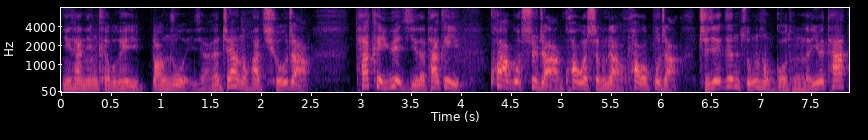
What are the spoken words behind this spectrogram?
您看您可不可以帮助我一下？那这样的话，酋长他可以越级的，他可以跨过市长，跨过省长，跨过部长，直接跟总统沟通的，因为他。”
